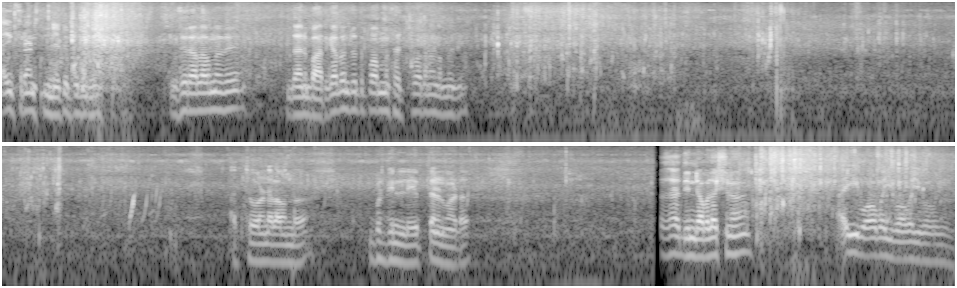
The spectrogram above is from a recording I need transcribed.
అవి ఫ్రెండ్స్ నేనైతే ఇప్పుడు చూసారు ఎలా ఉన్నది? దాన్ని బతకేద్దాం చూస్తే పాపం చచ్చిపోతాను ఉన్నది. అది చూడండి ఎలా ఉందో. ఇప్పుడు దీన్ని లేపుతాను అనమాట దీని డబల్ యాక్షన్ అయ్యి బాబాయ్ బాబాయ్ బాబాయ్ అయ్యి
